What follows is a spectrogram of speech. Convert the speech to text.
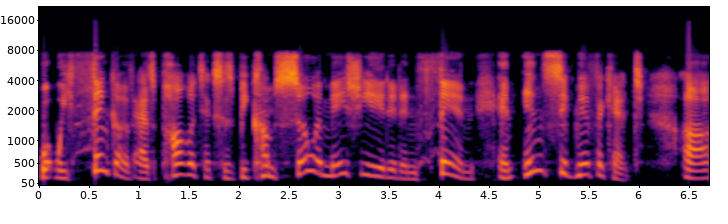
what we think of as politics, has become so emaciated and thin and insignificant uh,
